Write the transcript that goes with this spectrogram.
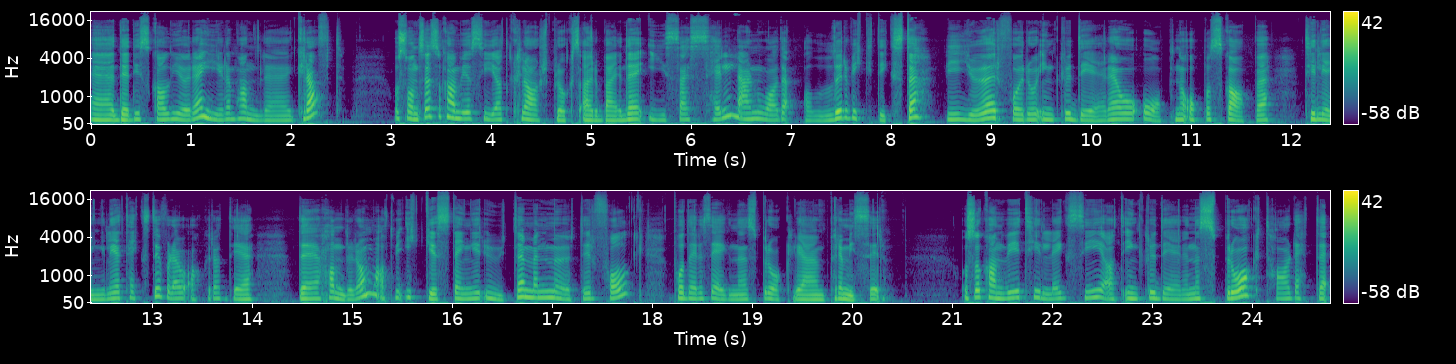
det de skal gjøre, gir dem handlekraft. Og Sånn sett så kan vi jo si at klarspråksarbeidet i seg selv er noe av det aller viktigste vi gjør for å inkludere og åpne opp og skape tilgjengelige tekster. For det er jo akkurat det det handler om. At vi ikke stenger ute, men møter folk på deres egne språklige premisser. Og så kan vi i tillegg si at inkluderende språk tar dette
